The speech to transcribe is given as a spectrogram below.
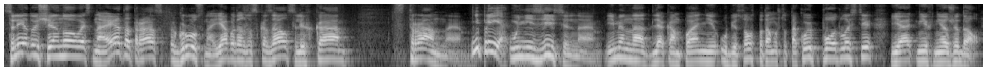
Следующая новость, на этот раз грустная. Я бы даже сказал, слегка странная. Неприятно. Унизительная. Именно для компании Ubisoft, потому что такой подлости я от них не ожидал.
